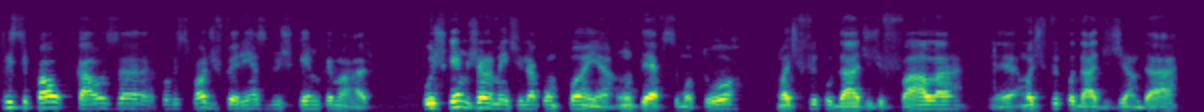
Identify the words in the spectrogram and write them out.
principal causa, a principal diferença do isquêmico e hemorrágico. O isquêmico geralmente ele acompanha um déficit motor, uma dificuldade de fala, né? uma dificuldade de andar,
